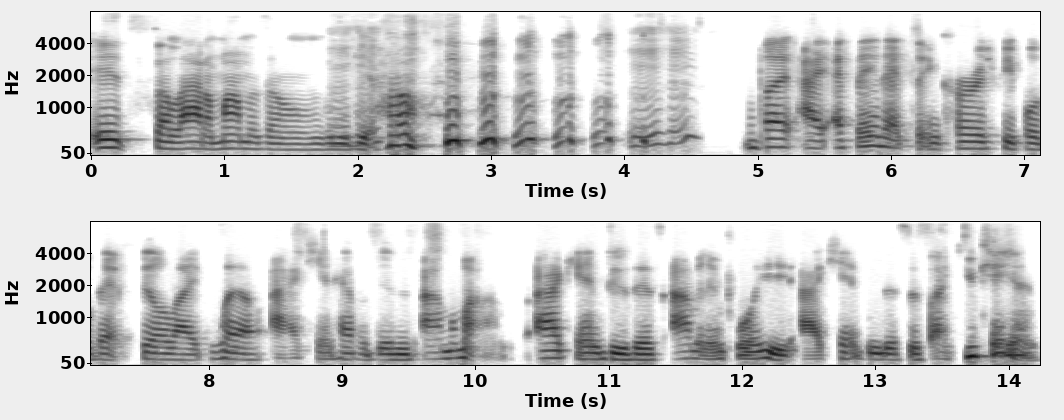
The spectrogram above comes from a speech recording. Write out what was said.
It's a lot of mama zone when mm-hmm. you get mm-hmm. home. mm-hmm. But I, I say that to encourage people that feel like, well, I can't have a business. I'm a mom. I can't do this. I'm an employee. I can't do this. It's like, you can.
